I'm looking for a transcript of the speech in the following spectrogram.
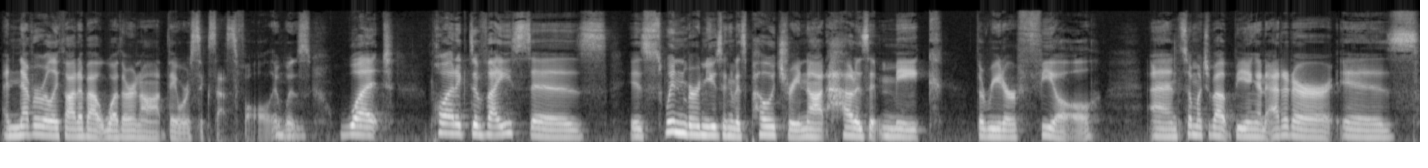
and never really thought about whether or not they were successful. It mm -hmm. was what poetic devices is Swinburne using in his poetry, not how does it make the reader feel. And so much about being an editor is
